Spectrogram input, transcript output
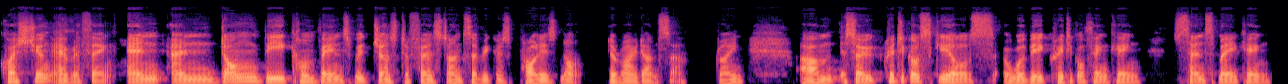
Question everything and and don't be convinced with just the first answer because probably is not the right answer right? Um, so critical skills will be critical thinking sense making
